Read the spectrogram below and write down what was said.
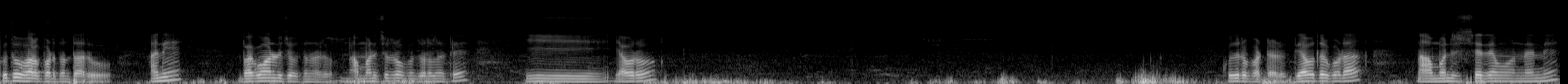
కుతూహలపడుతుంటారు అని భగవానుడు చెబుతున్నాడు. నా మనుషుల రూపం చూడాలంటే ఈ ఎవరు? కుదురపడ్డాడు దేవతలు కూడా నా మనిషి శరీరం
